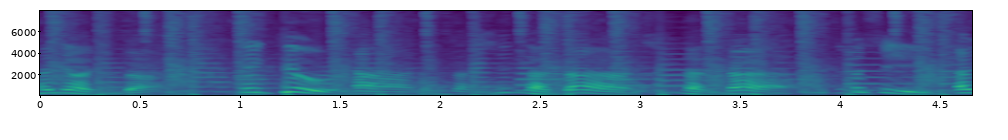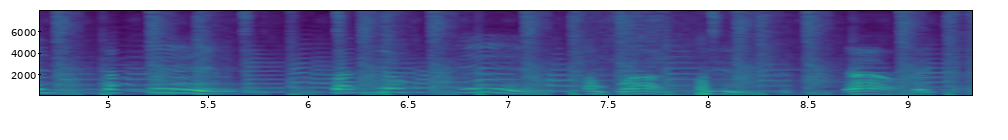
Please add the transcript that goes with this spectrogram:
환영합니다. 땡큐! 아, 진짜 신난다, 신난다. 스파시 알림답게, 빵력있게. 아, 원, 투, 쓰리, 다운, 웰컴,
